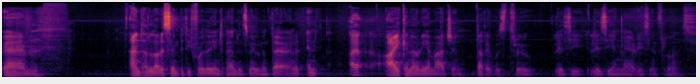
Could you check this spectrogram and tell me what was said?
um, and had a lot of sympathy for the independence movement there. And, and I, I can only imagine that it was through Lizzie, Lizzie and Mary's influence.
